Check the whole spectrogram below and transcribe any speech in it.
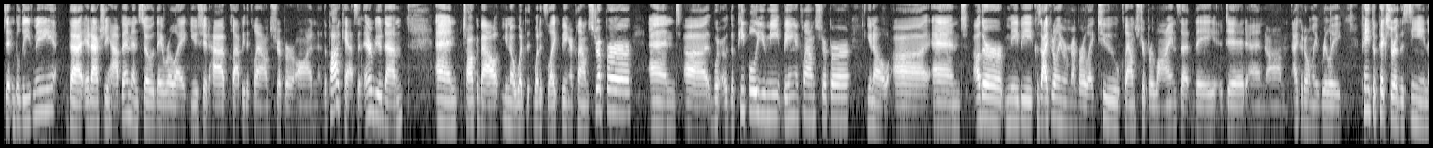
didn't believe me that it actually happened, and so they were like, "You should have Clappy the clown stripper on the podcast," and interviewed them and talk about you know what what it's like being a clown stripper and uh, the people you meet being a clown stripper you know, uh, and other maybe because I could only remember like two clown stripper lines that they did, and um, I could only really paint the picture of the scene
